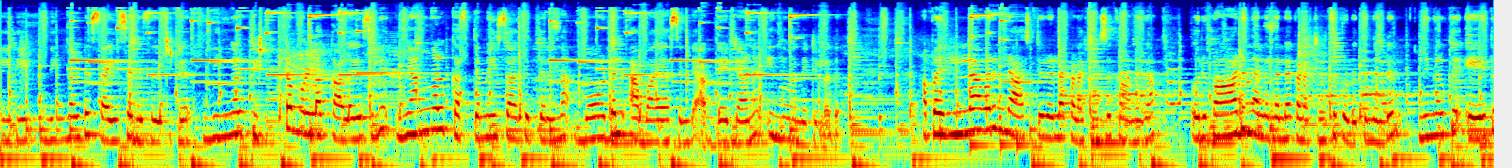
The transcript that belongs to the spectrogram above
രീതിയിൽ നിങ്ങളുടെ സൈസ് അനുസരിച്ചിട്ട് നിങ്ങൾക്ക് ഇഷ്ടമുള്ള കളേഴ്സിൽ ഞങ്ങൾ കസ്റ്റമൈസ് ആക്കി തരുന്ന മോഡൽ അബായാസിന്റെ അപ്ഡേറ്റ് ആണ് ഇന്ന് വന്നിട്ടുള്ളത്. അപ്പോൾ എല്ലാവരും ലാസ്റ്റിലുള്ള കളക്ഷൻസ് കാണുക. ഒരുപാട് നല്ല നല്ല കളക്ഷൻസ് കൊടുക്കുന്നുണ്ട്. നിങ്ങൾക്ക് ഏത്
